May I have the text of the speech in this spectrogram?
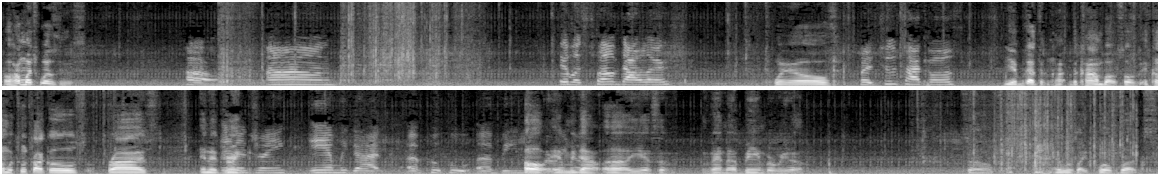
Oh, how much was this? Oh, um, it was twelve dollars Twelve. for two tacos Yeah, we got the the combo. So it come with two tacos, fries, and a drink. and a drink, and we got a poo poo uh, bean. Oh, and we got uh yeah, Vanna bean burrito. So it was like twelve bucks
